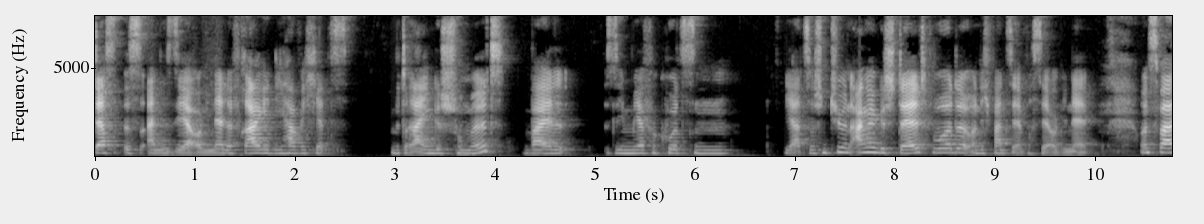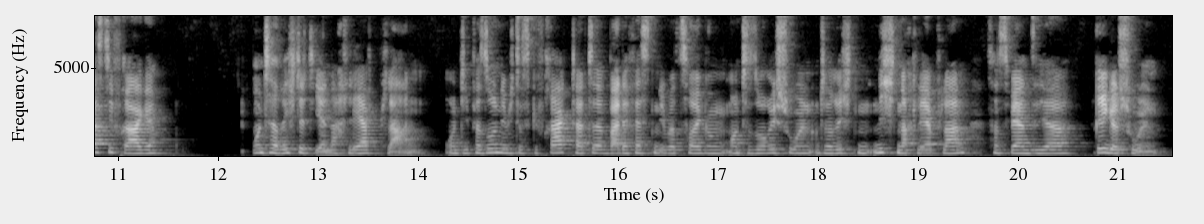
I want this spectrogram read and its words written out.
Das ist eine sehr originelle Frage, die habe ich jetzt mit reingeschummelt, weil sie mir vor kurzem ja, zwischen Tür und Angel gestellt wurde und ich fand sie einfach sehr originell. Und zwar ist die Frage, unterrichtet ihr nach Lehrplan? Und die Person, die mich das gefragt hatte, war der festen Überzeugung, Montessori-Schulen unterrichten nicht nach Lehrplan, sonst wären sie ja Regelschulen.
